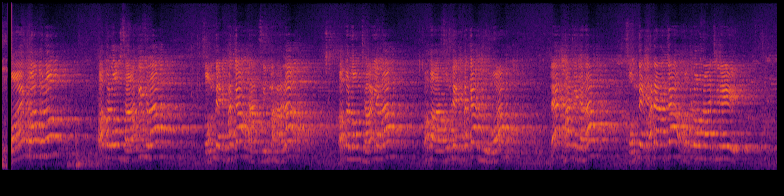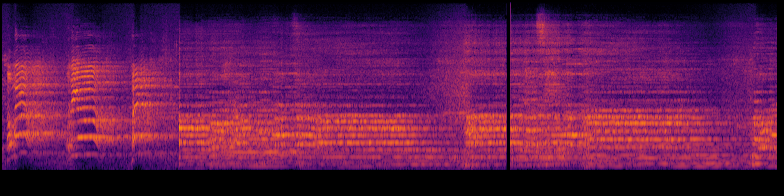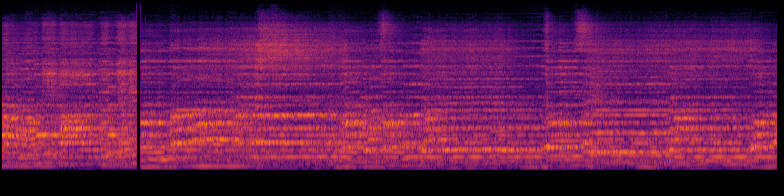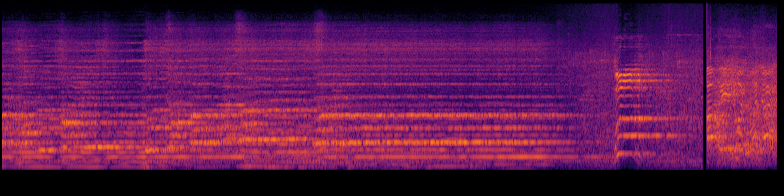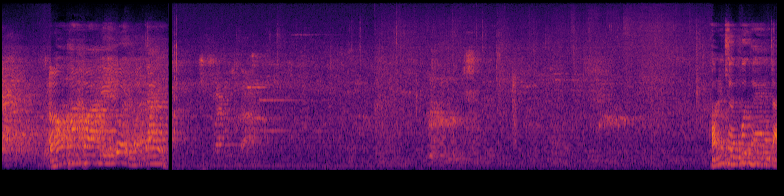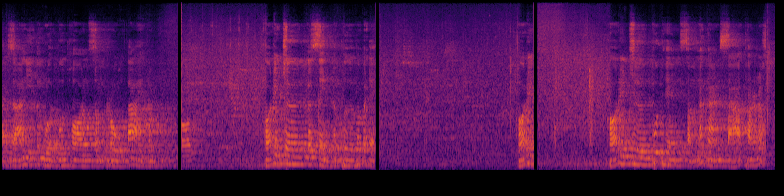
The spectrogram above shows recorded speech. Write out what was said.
เราทำความดีด้วยหัวใจขอได้เชิญผู้แทนจากสถานีตำรวจภูธรสำโรงใต้ครับ ขอได้เชิญเกษตรอำเภอพระประแดงขอได้ เชิญผู้แทนสำนักงานสาธารณสุข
